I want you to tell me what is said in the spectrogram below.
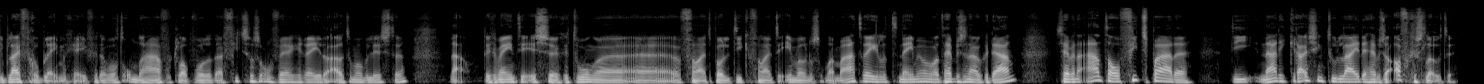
Die blijft problemen geven. Daar wordt om de havenklap worden daar fietsers omvergereden door automobilisten. Nou, de gemeente is eh, gedwongen eh, vanuit de politiek, vanuit de inwoners om daar maatregelen te nemen. Maar wat hebben ze nou gedaan? Ze hebben een aantal fietspaden die naar die kruising toe leiden, hebben ze afgesloten,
